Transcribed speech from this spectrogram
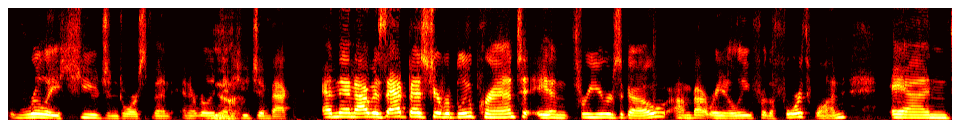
really huge endorsement and it really yeah. made a huge impact. And then I was at Best Year Ever Blueprint in three years ago. I'm about ready to leave for the fourth one. And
